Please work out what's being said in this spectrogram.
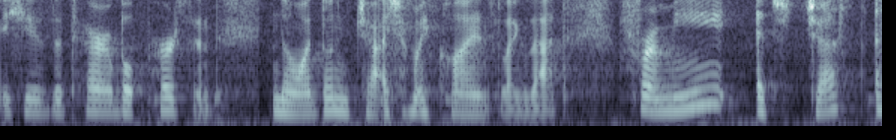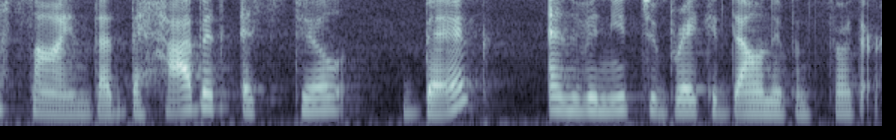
he's a terrible person. No, I don't judge my clients like that. For me, it's just a sign that the habit is still big and we need to break it down even further.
